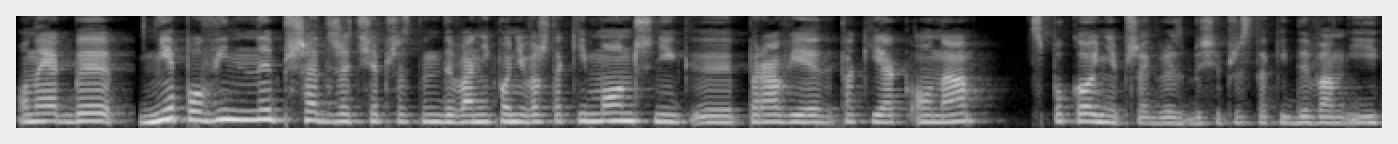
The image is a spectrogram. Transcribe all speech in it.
one jakby nie powinny przedrzeć się przez ten dywanik, ponieważ taki mącznik y, prawie taki jak ona spokojnie przegryzłby się przez taki dywan i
